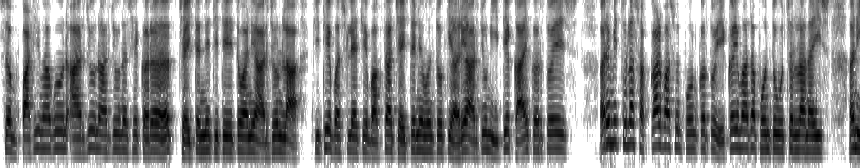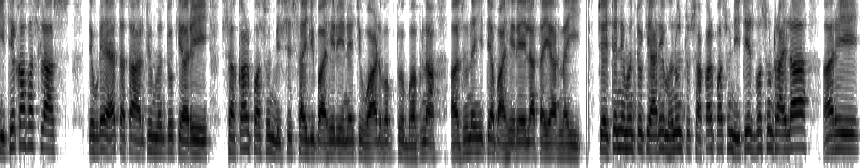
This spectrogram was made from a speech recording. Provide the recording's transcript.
सम पाठीमागून अर्जुन अर्जुन असे करत चैतन्य तिथे येतो आणि अर्जुनला तिथे बसल्याचे बघता चैतन्य म्हणतो की अरे अर्जुन इथे काय करतोयस? अरे मी तुला सकाळपासून फोन करतो एकही माझा फोन तू उचलला नाहीस. आणि इथे का बसलास? तेवढ्यात आता अर्जुन म्हणतो की अरे सकाळपासून मिसेस सायली बाहेर येण्याची वाट बघतो बघ ना. अजूनही त्या बाहेर यायला तयार नाहीत. चैतन्य म्हणतो की अरे म्हणून तू सकाळपासून इथेच बसून राहिला? अरे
